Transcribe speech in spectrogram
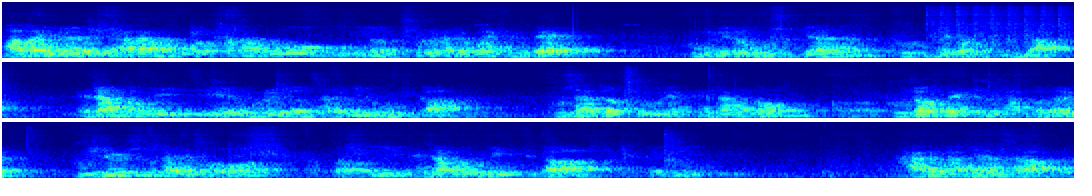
아마 이를 야당 후보 탄압으로 어, 연출하려고 할 텐데 국민을 우습게 하는 구태정입니다. 대장동 게이트에 문을 연 사람이 누굽니까? 부산저축은행 대장동 어, 부정 대출 사건을 부실 수사해서 어, 이 대장동 게이트가 이- 가능하게 한 사람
